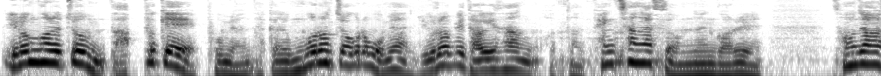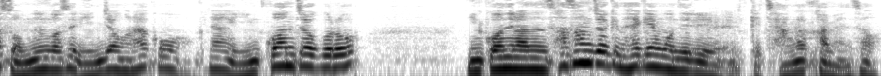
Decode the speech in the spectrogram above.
이런 거를 좀 나쁘게 보면, 약간 음모론적으로 보면, 유럽이 더 이상 어떤 팽창할 수 없는 거를, 성장할 수 없는 것을 인정을 하고, 그냥 인권적으로, 인권이라는 사상적인 헤게모니를 이렇게 장악하면서,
